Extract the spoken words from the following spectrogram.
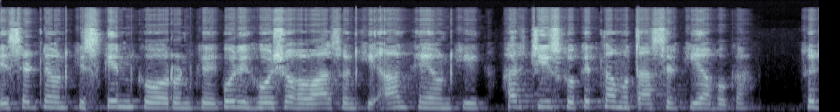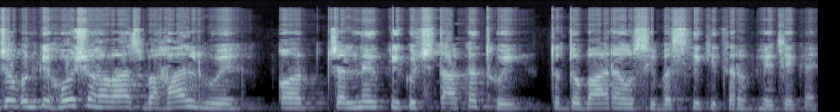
एसिड ने उनकी स्किन को और उनके पूरी होश हवास, उनकी आँखें, उनकी हर चीज़ को कितना मुतासर किया होगा। तो जब उनके होश हवास बहाल हुए और चलने की कुछ ताकत हुई तो दोबारा उसी बस्ती की तरफ़ भेजे गए।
